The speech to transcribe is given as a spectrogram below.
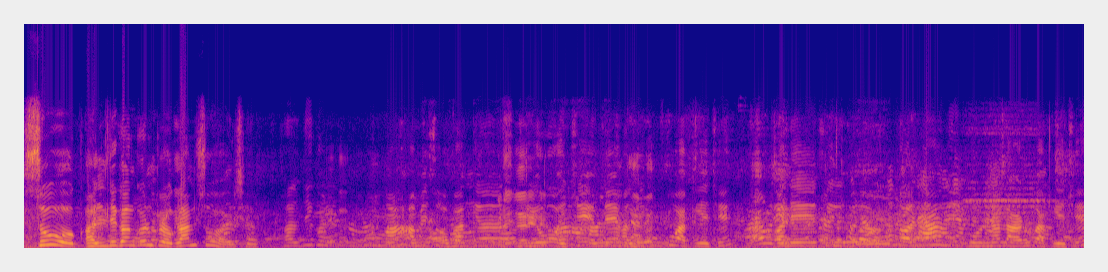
શું, હલ્દી કંકુન પ્રોગ્રામ શું હોય છે? હલ્દી કુંકુમાં અમે સૌભાગ્ય સ્ત્રીઓ હોય છે એમને હલ્દી કુંકુ આપીએ છીએ. અને તિલ તલના અને ગોળના લાડુ આપીએ છીએ.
